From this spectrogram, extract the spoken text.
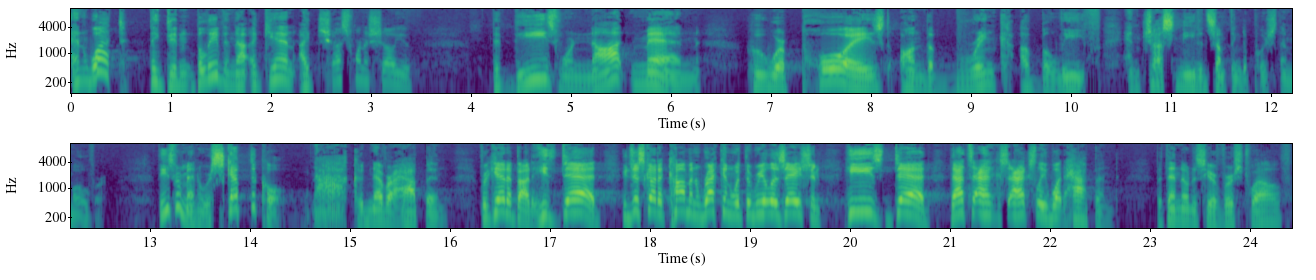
And what? They didn't believe them. Now, again, I just want to show you that these were not men who were poised on the brink of belief and just needed something to push them over. These were men who were skeptical. Nah, could never happen. Forget about it. He's dead. You just got to come and reckon with the realization he's dead. That's actually what happened. But then notice here, verse 12.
